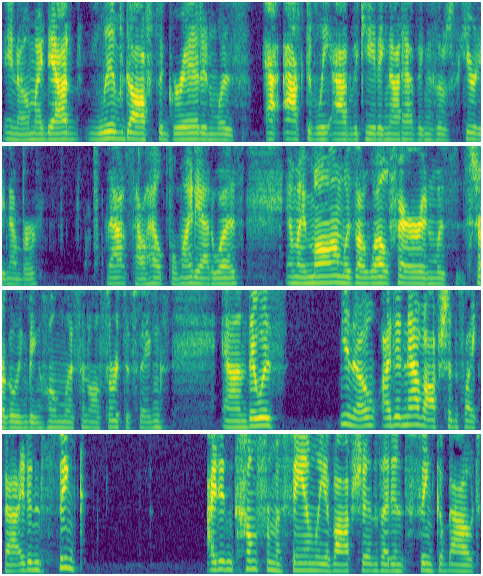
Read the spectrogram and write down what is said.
You know, my dad lived off the grid and was a- actively advocating not having a social security number. That's how helpful my dad was. And my mom was on welfare and was struggling being homeless and all sorts of things. And there was, you know, I didn't have options like that. I didn't think, I didn't come from a family of options. I didn't think about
